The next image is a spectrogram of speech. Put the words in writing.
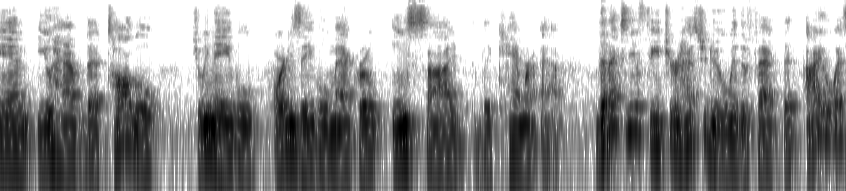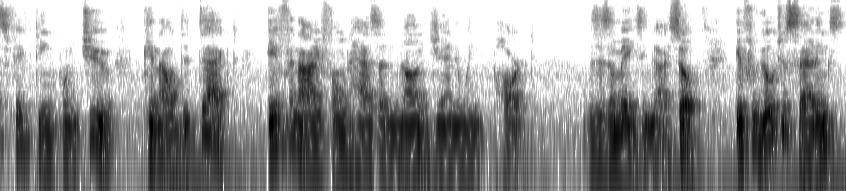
and you have that toggle to enable or disable macro inside the camera app. The next new feature has to do with the fact that iOS 15.2 can now detect if an iPhone has a non-genuine part. This is amazing, guys. So if we go to settings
